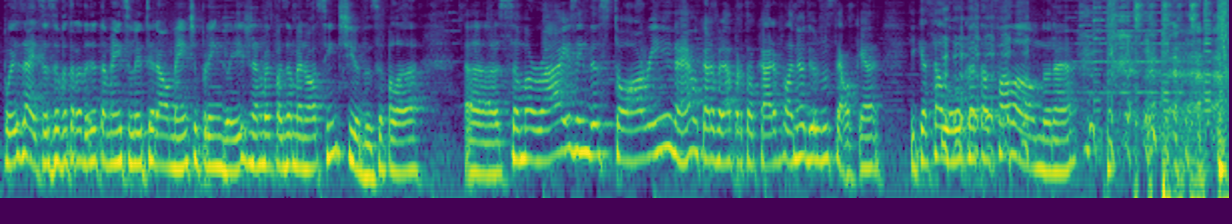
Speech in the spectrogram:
Pois é, se você for traduzir também isso literalmente para inglês, já não vai fazer o menor sentido. Você falar uh, summarizing the story, né? O cara vai olhar pra tua cara e falar: Meu Deus do céu, o que, que, que essa louca tá falando, né?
